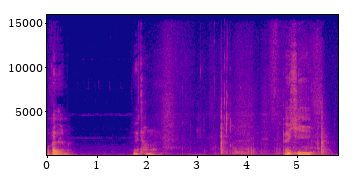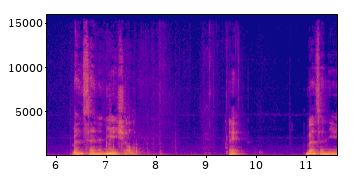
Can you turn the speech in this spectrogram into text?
Bu kadar mı? E tamam. Peki ben seni niye işe alayım? E? Ben seni niye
